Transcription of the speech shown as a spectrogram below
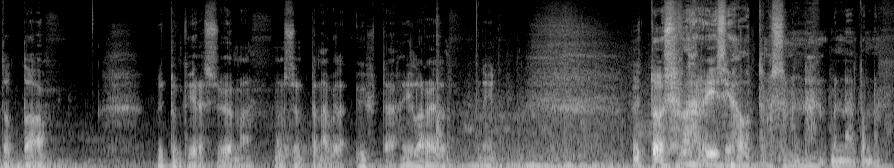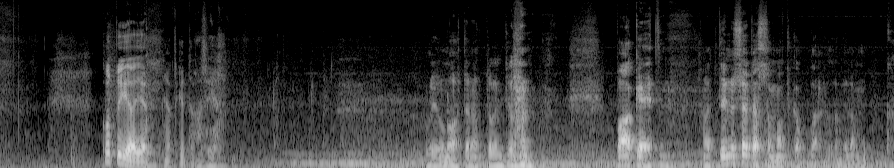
Tota, nyt on kiire syömään. Mä en syönyt tänään vielä yhtään hiilareita. Niin. Nyt olisi vähän riisiä ottamassa. Mennään, mennään tonne kotia ja jatketaan siellä. Olin unohtanut, että olin tilannut paketin. Ajattelin nyt se tässä matkan varrella vielä mukaan.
